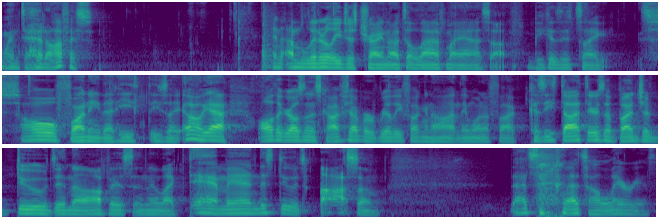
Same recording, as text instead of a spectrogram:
went to head office. And I'm literally just trying not to laugh my ass off because it's like so funny that he he's like, oh yeah, all the girls in this coffee shop are really fucking hot and they want to fuck because he thought there's a bunch of dudes in the office and they're like, damn man, this dude's awesome. That's that's hilarious.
